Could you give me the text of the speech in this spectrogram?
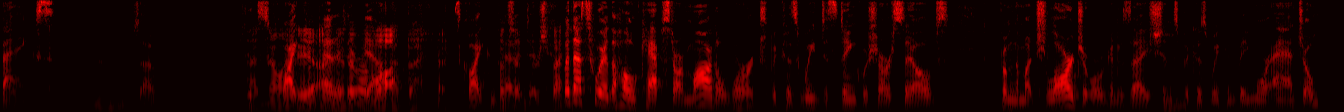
banks. So I had it's no quite idea. I knew there were yeah. a lot, but It's quite puts it in competitive. But that's where the whole Capstar model works because we distinguish ourselves from the much larger organizations Mm-hmm. because we can be more agile.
